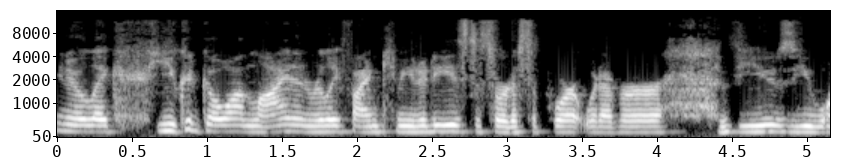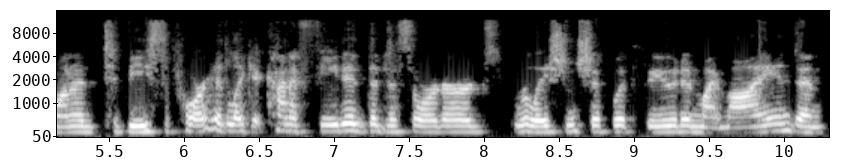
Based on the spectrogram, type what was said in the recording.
you know, like you could go online and really find communities to sort of support whatever views you wanted to be supported. Like it kind of feeded the disordered relationship with food in my mind and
